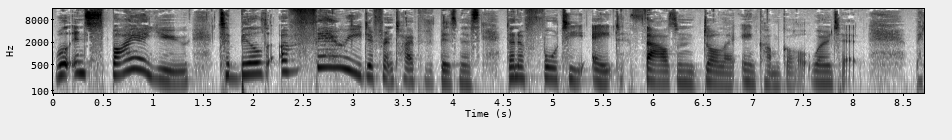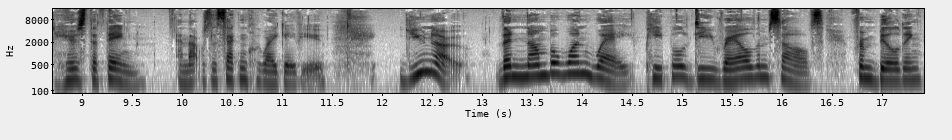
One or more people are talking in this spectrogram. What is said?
will inspire you to build a very different type of business than a $48,000 income goal, won't it? But here's the thing, and that was the second clue I gave you. You know the number one way people derail themselves from building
